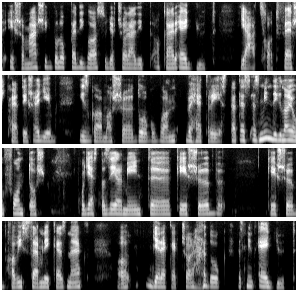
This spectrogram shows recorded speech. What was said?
és a másik dolog pedig az, hogy a család itt akár együtt játszhat, festhet, és egyéb izgalmas dolgokban vehet részt. Tehát ez, ez mindig nagyon fontos, hogy ezt az élményt később, később, ha visszaemlékeznek, a gyerekek, családok ezt mind együtt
